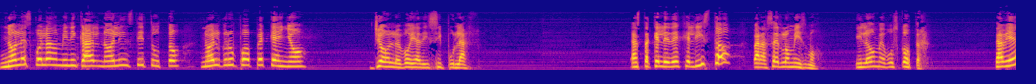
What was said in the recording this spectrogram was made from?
no la escuela dominical, no el instituto, no el grupo pequeño, yo le voy a disipular. Hasta que le deje listo para hacer lo mismo. Y luego me busco otra. ¿Está bien?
